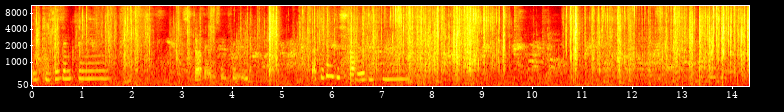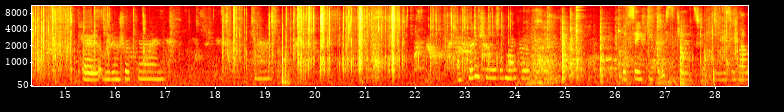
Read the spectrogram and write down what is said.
with peaches and cream strawberries and cream. So I think I'm just strawberries and cream. Okay, read instructions. I'm pretty sure this is my favorite. But safety first, kids. Don't do this without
